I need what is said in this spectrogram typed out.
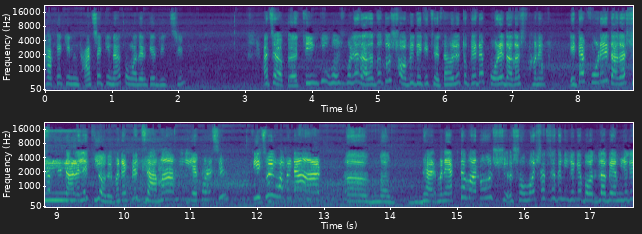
থাকে কি আছে কিনা তোমাদেরকে দিচ্ছি। আচ্ছা টিঙ্কু ঘোষ বলে দাদা তো তোর সবই দেখেছে তাহলে তোকে এটা পরে দাদার মানে এটা পরে দাদার সামনে দাঁড়ালে কি হবে? মানে একটা জামা আমি ইয়ে করেছি কিছুই হবে না আর মানে একটা মানুষ সময়ের সাথে সাথে নিজেকে বদলাবে আমি যদি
